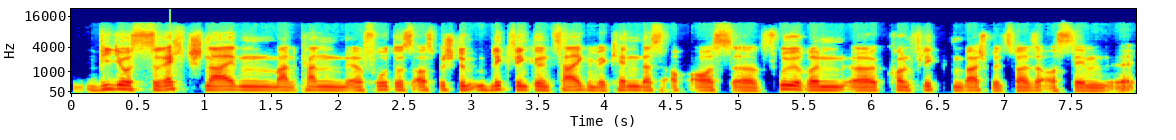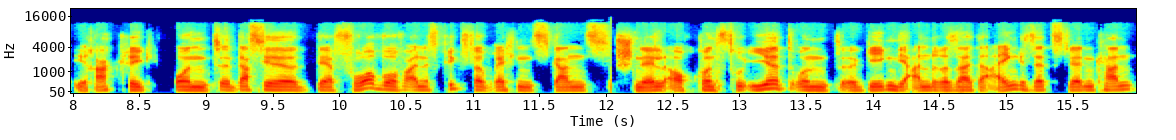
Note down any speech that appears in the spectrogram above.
Videos zurechtschneiden, man kann äh, Fotos aus bestimmten Blickwinkeln zeigen. Wir kennen das auch aus äh, früheren äh, Konflikten, beispielsweise aus dem äh, Irakkrieg. Und äh, dass hier der Vorwurf eines Kriegsverbrechens ganz schnell auch konstruiert und äh, gegen die andere Seite eingesetzt werden kann,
